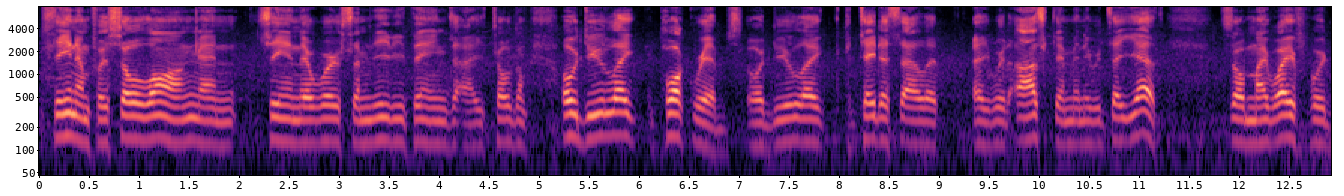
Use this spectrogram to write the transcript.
seeing him for so long and seeing there were some needy things, I told him, Oh, do you like pork ribs or do you like potato salad? I would ask him and he would say yes. So my wife would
